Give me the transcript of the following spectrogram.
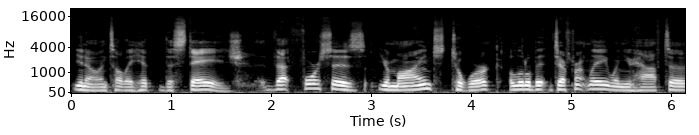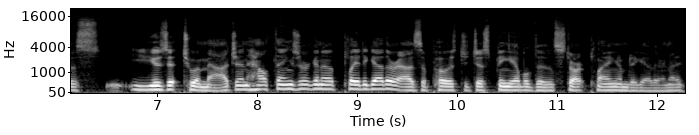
you know, until they hit the stage. That forces your mind to work a little bit differently when you have to use it to imagine how things are going to play together as opposed to just being able to start playing them together. And I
